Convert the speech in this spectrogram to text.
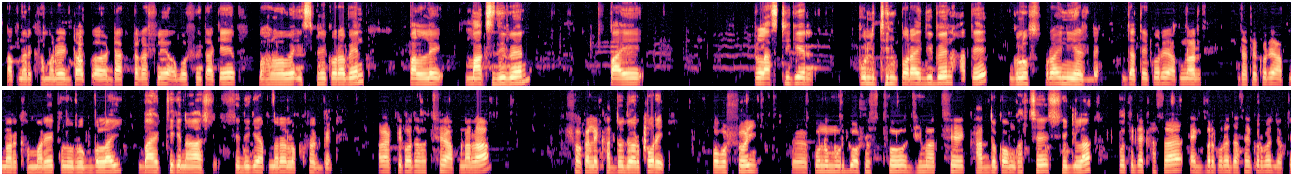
আপনার খামারের ডক- ডাক্তার আসলে অবশ্যই তাকে ভালোভাবে স্প্রে করাবেন। পারলে মাস্ক দিবেন, পায়ে প্লাস্টিকের পলিথিন পরাই দিবেন, হাতে গ্লোভস পরাই নিয়ে আসবেন, যাতে করে আপনার, যাতে করে আপনার খামারে কোনো রোগবালাই বাইরে থেকে না আসে, সেদিকে আপনারা লক্ষ্য রাখবেন। আর একটি কথা হচ্ছে, আপনারা সকালে খাদ্য দেওয়ার পরে অবশ্যই কোনো মুরগি অসুস্থ, ঝিমাচ্ছে, খাদ্য কম খাচ্ছে, সেগুলা প্রতিটা খাঁচা একবার করে যাচাই করবেন, যাতে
